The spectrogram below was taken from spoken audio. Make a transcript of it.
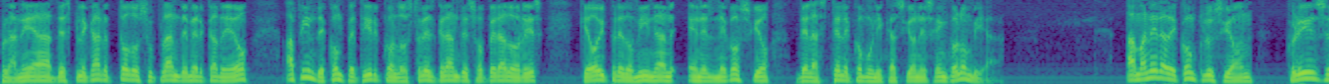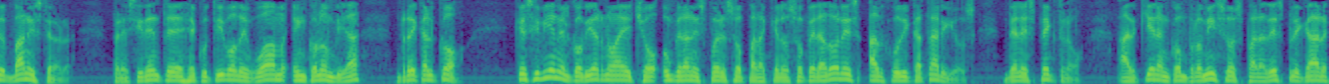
planea desplegar todo su plan de mercadeo a fin de competir con los tres grandes operadores que hoy predominan en el negocio de las telecomunicaciones en Colombia. A manera de conclusión, Chris Bannister, presidente ejecutivo de WOM en Colombia, recalcó que si bien el gobierno ha hecho un gran esfuerzo para que los operadores adjudicatarios del espectro adquieran compromisos para desplegar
